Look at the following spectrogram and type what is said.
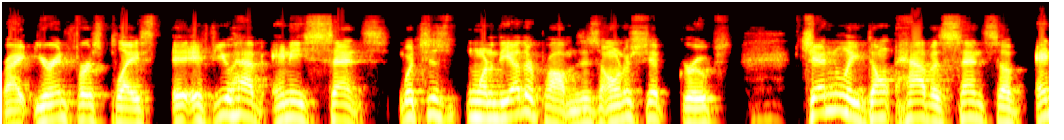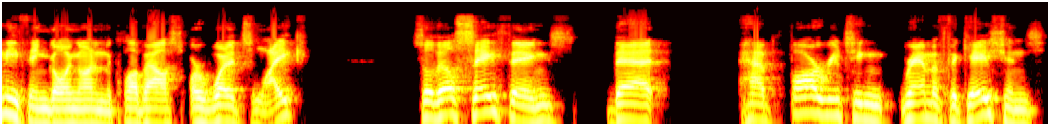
right? You're in first place. If you have any sense, which is one of the other problems, is ownership groups generally don't have a sense of anything going on in the clubhouse or what it's like. So they'll say things that have far reaching ramifications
